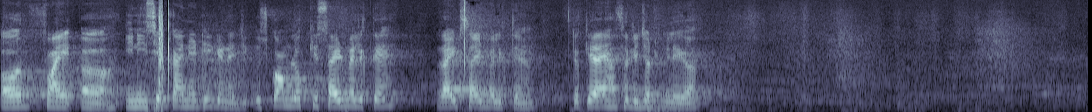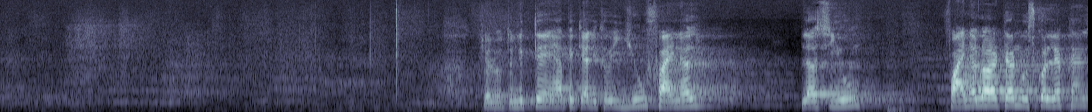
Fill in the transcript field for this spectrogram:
और फाइ इनिशियल काइनेटिक एनर्जी उसको हम लोग किस साइड में लिखते हैं? राइट right साइड में लिखते हैं। तो क्या यहाँ से रिज़ल्ट मिलेगा? चलो तो लिखते हैं यहाँ पे क्या लिखे हुए u final plus u final वाला टर्म उसको लेफ़्ट हैंड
